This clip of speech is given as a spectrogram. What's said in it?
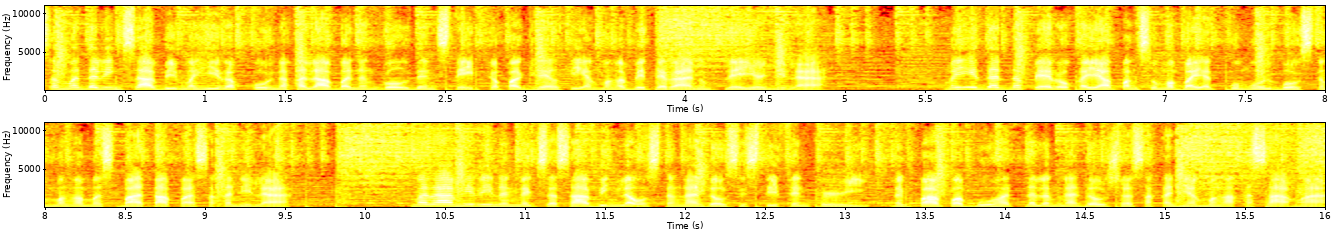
Sa madaling sabi mahirap po nakalaban ng Golden State kapag healthy ang mga veteranong player nila. May edad na pero kaya pang sumabay at pumulbos ng mga mas bata pa sa kanila. Marami rin ang nagsasabing laos na nga daw si Stephen Curry, nagpapabuhat na lang nga daw siya sa kanyang mga kasama.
